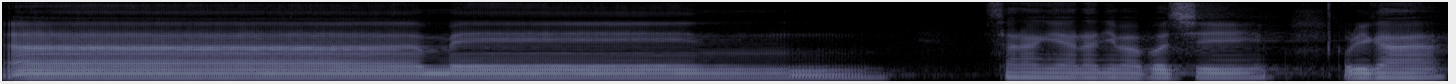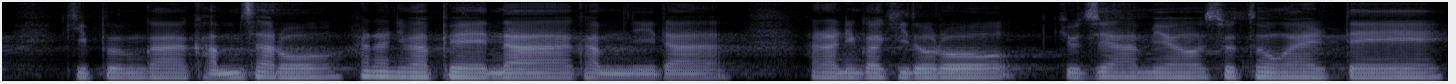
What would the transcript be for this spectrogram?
아 사랑의 하나님 아버지 우리가 기쁨과 감사로 하나님 앞에 나아갑니다 하나님과 기도로 교제하며 소통할 때에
